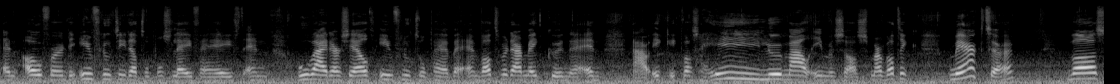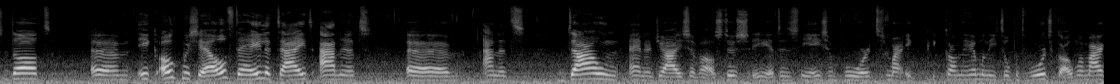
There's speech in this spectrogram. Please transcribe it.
en over de invloed die dat op ons leven heeft en hoe wij daar zelf invloed op hebben en wat we daarmee kunnen. En nou, ik, ik was helemaal in mijn sas. Maar wat ik merkte was dat um, ik ook mezelf de hele tijd aan het, uh, aan het down energizer was. Dus het is niet eens een woord, maar ik, ik kan helemaal niet op het woord komen. Maar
